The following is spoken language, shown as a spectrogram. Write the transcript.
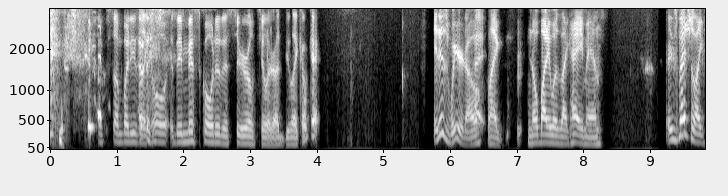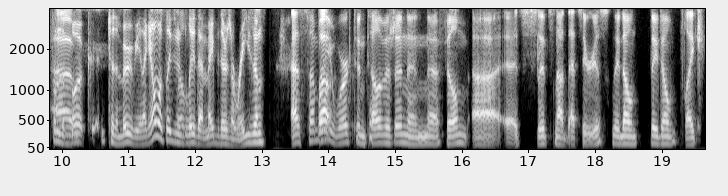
If somebody's like, "Oh, they misquoted a serial killer," I'd be like, "Okay." It is weird though. I- like nobody was like, "Hey, man," especially like from the Um, book to the movie. Like it almost leads me to believe that maybe there's a reason. As somebody Well- worked in television and uh, film, uh, it's it's not that serious. They don't they don't like.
